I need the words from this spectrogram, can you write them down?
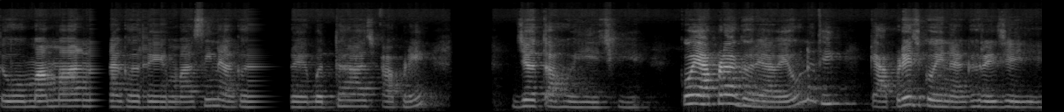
તો મામાના ઘરે, માસીના ઘરે બધા જ આપણે જતા હોઈએ છીએ. કોઈ આપણા ઘરે આવે એવું નથી કે આપણે જ કોઈના ઘરે જઈએ.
